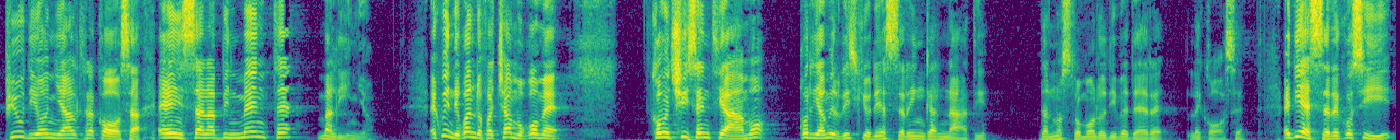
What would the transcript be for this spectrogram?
più di ogni altra cosa, è insanabilmente maligno. E quindi quando facciamo come, come ci sentiamo, corriamo il rischio di essere ingannati dal nostro modo di vedere le cose e di essere così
